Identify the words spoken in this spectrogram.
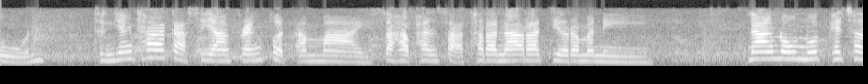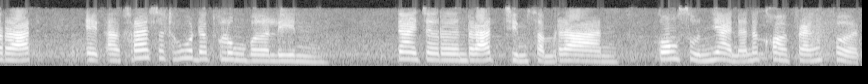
920 ถึงยังท่าอากาศยานแฟรงก์เฟิร์ตอัมไมน์สหพันธ์สาธารณรัฐเยอรมนี นางนงนุชเพชรรัตน์เอกอัครราชทูตณกรุงเบอร์ลิน นายเจริญรัตน์ฉิมสำราญกงสุลใหญ่ณนครแฟรงก์เฟิร์ต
